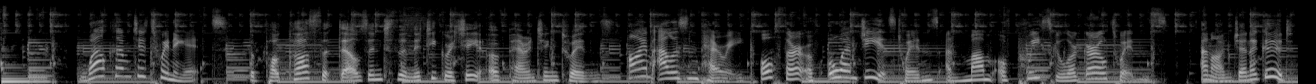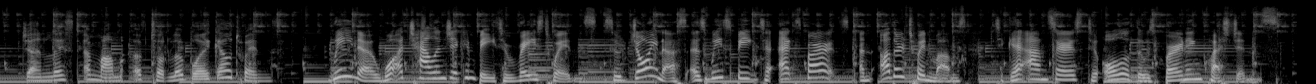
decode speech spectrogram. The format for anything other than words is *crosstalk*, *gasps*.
Welcome to Twinning It. the podcast that delves into the nitty gritty of parenting twins. I'm Alison Perry, author of OMG It's Twins and mum of preschooler girl twins. And I'm Jenna Good, journalist and mum of toddler boy girl twins. We know what a challenge it can be to raise twins, so join us as we speak to experts and other twin mums to get answers to all of those burning questions.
